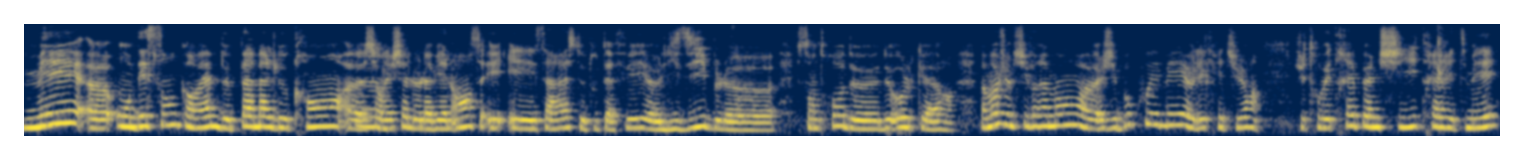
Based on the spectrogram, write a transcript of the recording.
Mais on descend quand même de pas mal de crans mm. sur l'échelle de la violence. Et, et, ça reste tout à fait lisible euh, sans trop de, de haut cœur. moi, je me suis vraiment, euh, j'ai beaucoup aimé euh, l'écriture. J'ai trouvé très punchy, très rythmé.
